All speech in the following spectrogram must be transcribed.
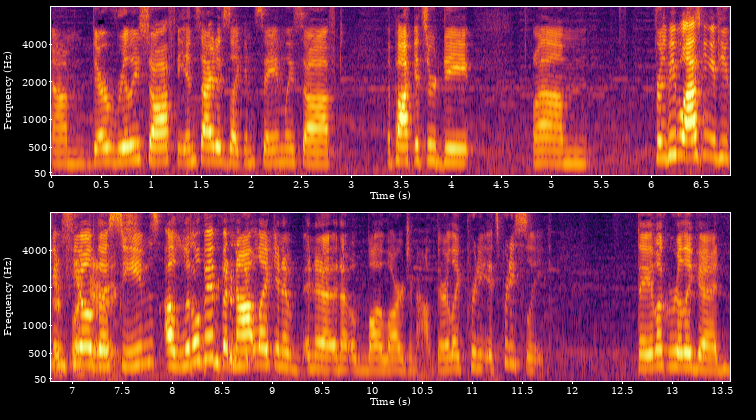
Um, they're really soft. The inside is like insanely soft. The pockets are deep. Um, for the people asking if you can Just feel like the Eric's. seams, a little bit, but not like in a, in a, in a large amount. They're like pretty. It's pretty sleek. They look really good.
